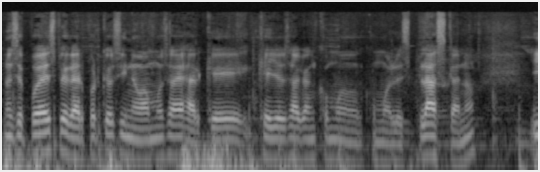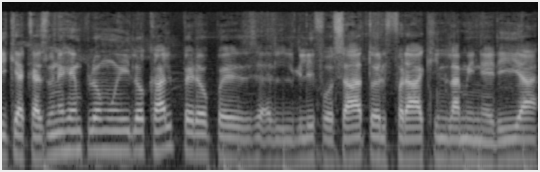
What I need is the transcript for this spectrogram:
no se puede despegar porque si no vamos a dejar que, que ellos hagan como, como les plazca, ¿no? Y que acá es un ejemplo muy local, pero pues el glifosato, el fracking, la minería,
